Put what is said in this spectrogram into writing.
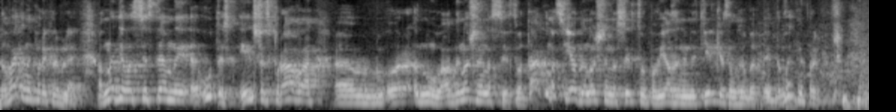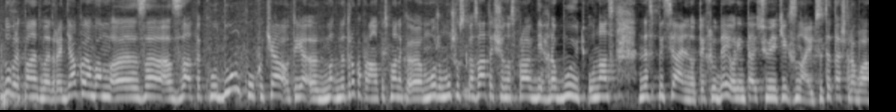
Давайте не перекривлять. Одне діло системний е, утиск, інша справа е, ну, одиночне насильство. Так, у нас є одиночне насильство, пов'язане не тільки з ЛГБТ. Давайте не переключимо. Добре, пане Дмитре, дякуємо вам е, за, за таку думку. Хоча, от я Дмитро Капранов, письменник, можу мушу сказати, що насправді грабують у нас не спеціально тих людей, орієнтацію яких знають. Це теж треба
